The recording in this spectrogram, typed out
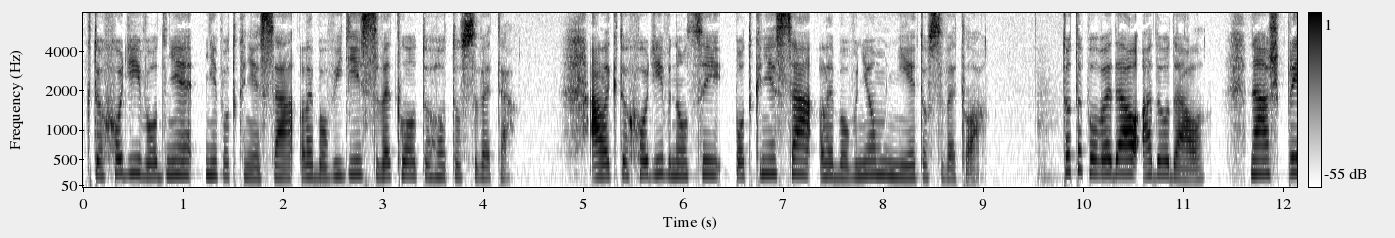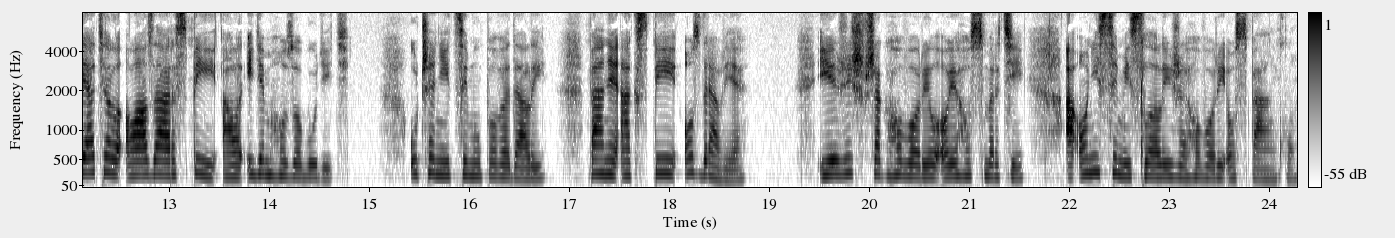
Kto chodí vodne, nepotkne sa, lebo vidí svetlo tohoto sveta. Ale kto chodí v noci, potkne sa, lebo v ňom nie je to svetla. Toto povedal a dodal. Náš priateľ Lazár spí, ale idem ho zobudiť. Učeníci mu povedali, páne, ak spí, ozdravie. Ježiš však hovoril o jeho smrti a oni si mysleli, že hovorí o spánku.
